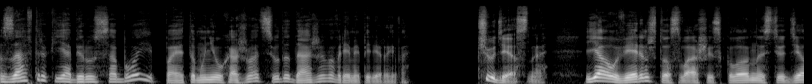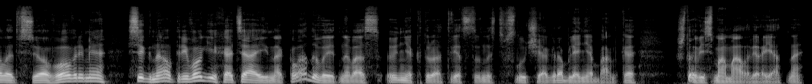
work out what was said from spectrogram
Завтрак я беру с собой, поэтому не ухожу отсюда даже во время перерыва. Чудесно. Я уверен, что с вашей склонностью делать все вовремя, сигнал тревоги, хотя и накладывает на вас некоторую ответственность в случае ограбления банка, что весьма маловероятно,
